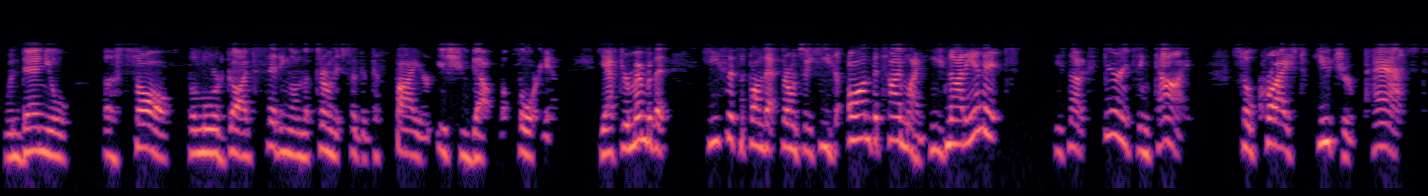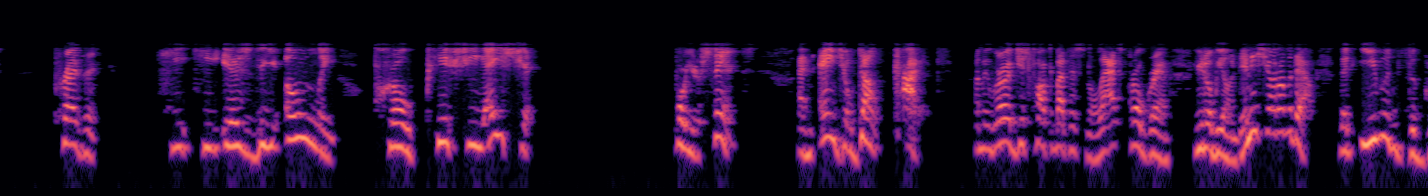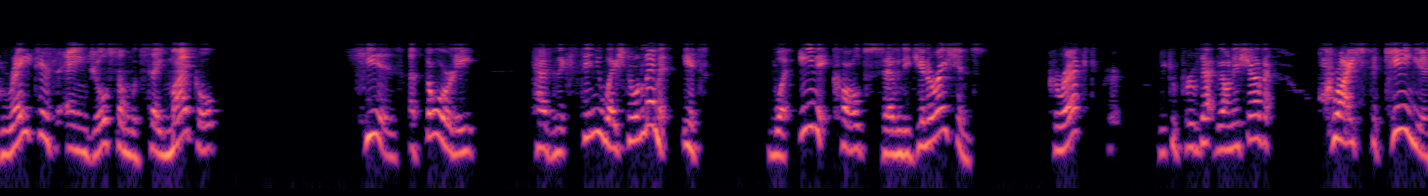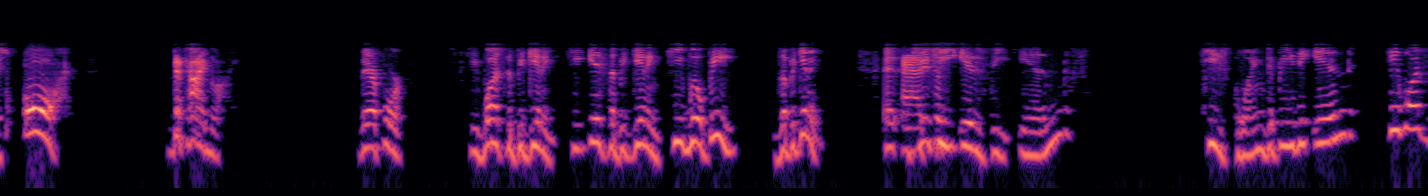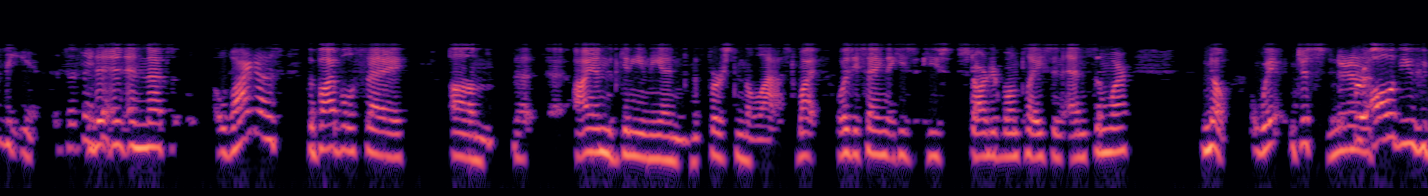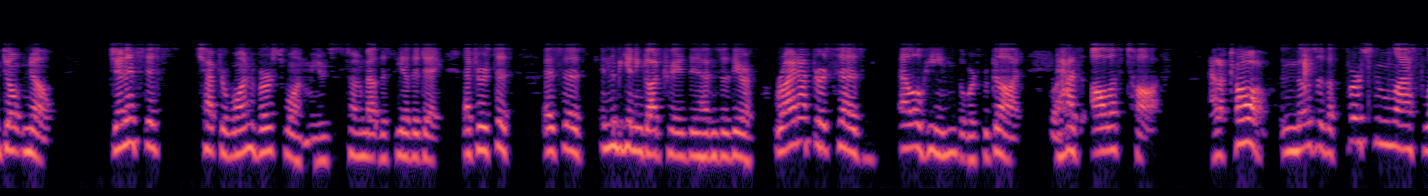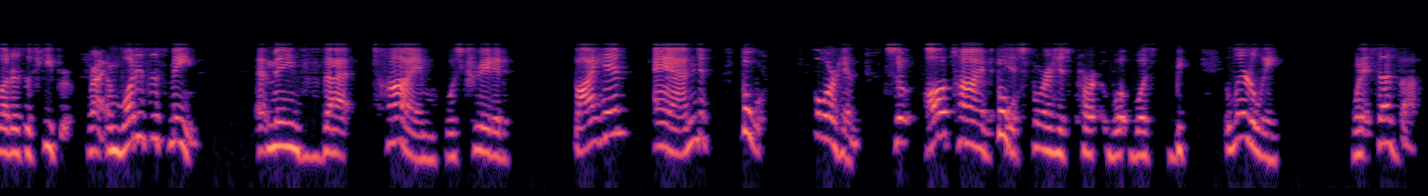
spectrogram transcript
when Daniel uh, saw the Lord God sitting on the throne, it said that the fire issued out before him. You have to remember that he sits upon that throne, so he's on the timeline. He's not in it. He's not experiencing time. So Christ, future, past, present, he, he is the only propitiation for your sins. An angel don't cut it. I mean, we already just talked about this in the last program. You know, beyond any shadow of a doubt, that even the greatest angel, some would say Michael, his authority has an extenuation or limit. It's what Enoch called 70 generations. Correct? You can prove that beyond any shadow of a doubt. Christ the King is on the timeline. Therefore, he was the beginning. He is the beginning. He will be the beginning. And As Jesus, he is the end, he's going to be the end. He was the end. It's the same and, and, that's why does the Bible say um, that I am the beginning and the end, the first and the last? Why was he saying that he's he's started one place and ends somewhere? No, we just No, no, for no. all of you who don't know, Genesis chapter one, verse one. We were just talking about this the other day. After it says it says in the beginning God created the heavens and the earth. Right after it says Elohim, the word for God, it has Aleph Tav, Aleph Tav. and those are the first and last letters of Hebrew. Right. And what does this mean? It means that time was created by him and for for him. So all time Four. is for his per what was be, literally when it says that.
